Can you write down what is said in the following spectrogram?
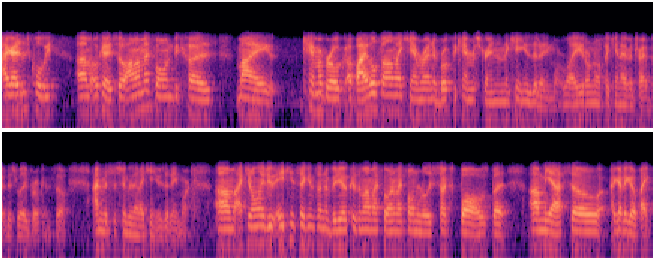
Hi guys, it's Colby. Um, okay, so I'm on my phone because my camera broke. A Bible fell on my camera and it broke the camera screen and I can't use it anymore. Well, I don't know if I can. I haven't tried, but it's really broken. So I'm just assuming that I can't use it anymore. Um, I can only do 18 seconds on a video because I'm on my phone and my phone really sucks balls. But um, yeah, so I gotta go. Bye.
